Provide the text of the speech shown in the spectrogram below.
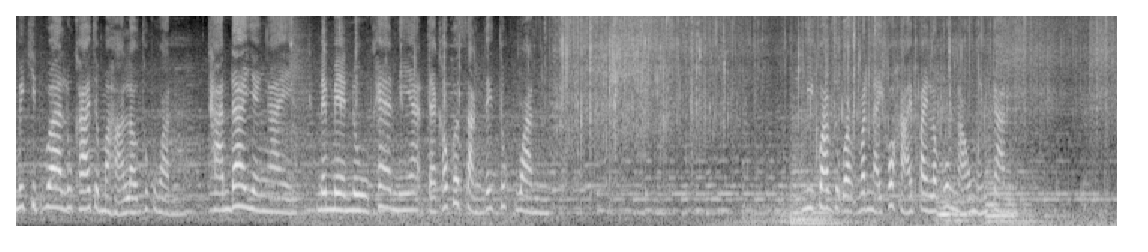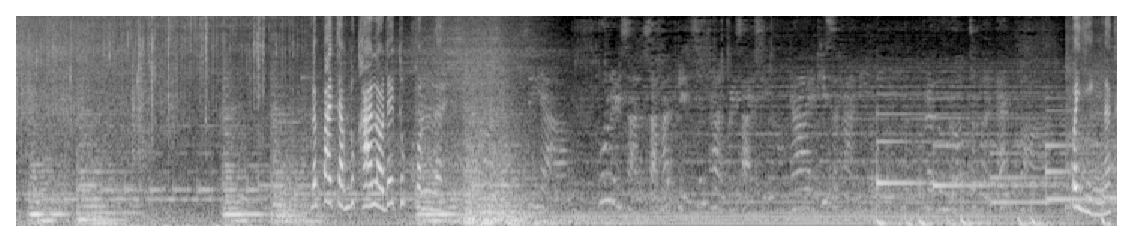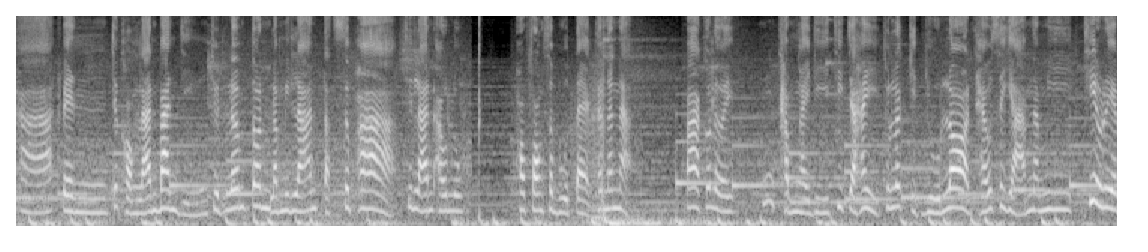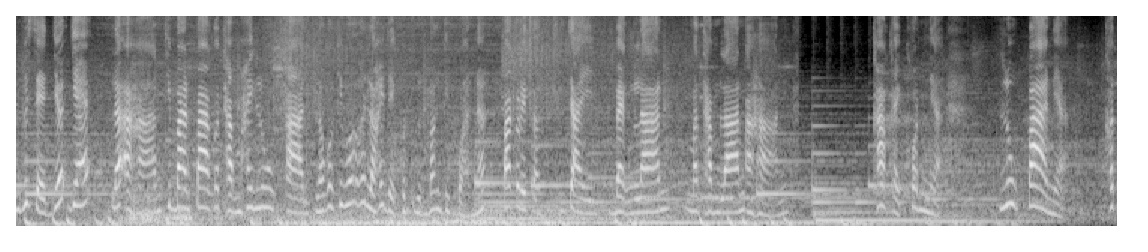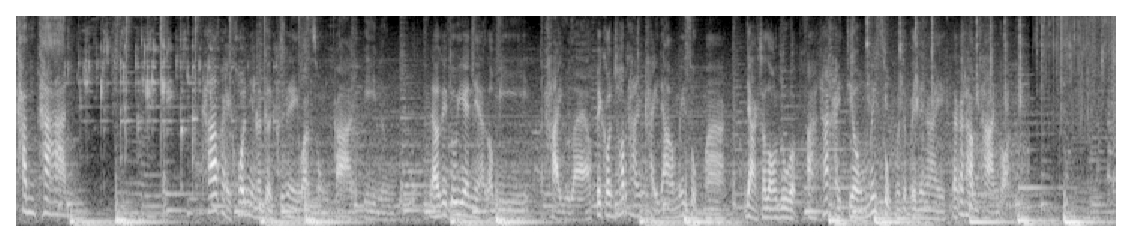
ไม่คิดว่าลูกค้าจะมาหาเราทุกวัน ทานได้ยังไง ในเมนูแค่นี้แต่เขาก็สั่งได้ทุกวัน มีความสุขว่าวันไหนเขาหายไปเราก็เหงาเหมือนกัน แล้วป้าจำลูกค้าเราได้ทุกคนเลยสยามผู้โดยสารสามารถเปลี่ยนเส้นทางไปสายสีลมได้ที่สถานี ป้าหญิงนะคะ เป็นเจ้าของร้านบ้านหญิง จุดเริ่มต้นเรามีร้านตัดเสื้อผ้าชื่ร้านเอาลุก พอฟองสบู่แตกเท่านั้นน่ะ ป้าก็เลยทำไงดีที่จะให้ธุรกิจอยู่รอดแถวสยามนะมีที่เรียนพิเศษเยอะแยะ และอาหารที่บ้านป้าก็ทำให้ลูกทานเราก็คิดว่าเออเราให้เด็กคนอื่นบ้างดีกว่านะ ป้าก็เลยตัดสินใจแบ่งร้านมาทำร้านอาหาร ข้าวไข่ข้นเนี่ยลูกป้าเนี่ย เขาทำทาน ข้าวไข่ข้นเนี่ยมันเกิดขึ้นในวันสงกรารปีหนึ่ง แล้วในตู้เย็นเนี่ยเรามีไข่อยู่แล้ว เป็นคนชอบทานไข่ดาวไม่สุกมาก อยากจะลองดูแบบอะถ้าไข่เจียวไม่สุกมันจะเป็นยังไง แล้วก็ทำทานก่อน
